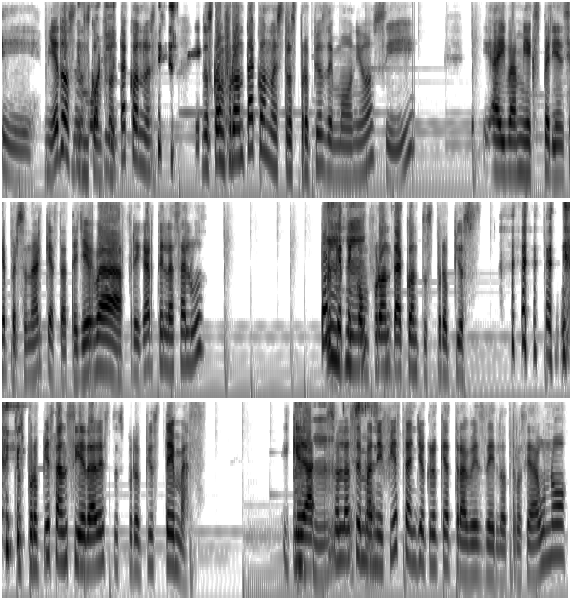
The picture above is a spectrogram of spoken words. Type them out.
eh, miedos, nos confronta, con nos confronta con nuestros propios demonios, sí. ahí va mi experiencia personal que hasta te lleva a fregarte la salud porque te confronta con tus propios tus propias ansiedades, tus propios temas y que solo se manifiestan yo creo que a través del otro. O sea, uno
